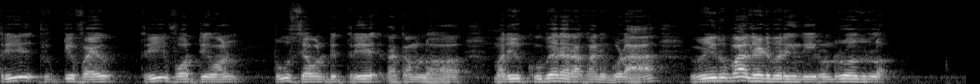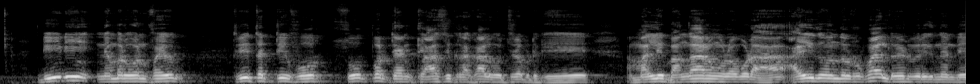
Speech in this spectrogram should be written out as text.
three fifty five three forty one two seventy three రకంలో మరియు కుబేర రకానికి కూడా వెయ్యి రూపాయలు రేటు పెరిగింది ఈ రెండు రోజుల్లో. DD number one five three thirty four super ten classic రకాలకు వచ్చినప్పటికీ మళ్ళీ బంగారంలో కూడా ఐదు వందల రూపాయలు రేటు పెరిగిందండి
